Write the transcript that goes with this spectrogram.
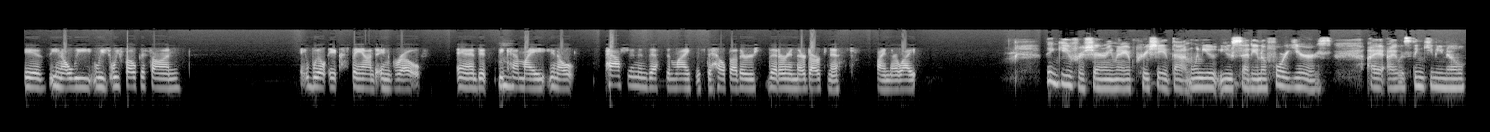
is you know we we we focus on will expand and grow and it's mm-hmm. become mm-hmm. my you know passion and zest in life is to help others that are in their darkness find their light Thank you for sharing. I appreciate that. And when you, you said, you know, four years, I, I was thinking, you know,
